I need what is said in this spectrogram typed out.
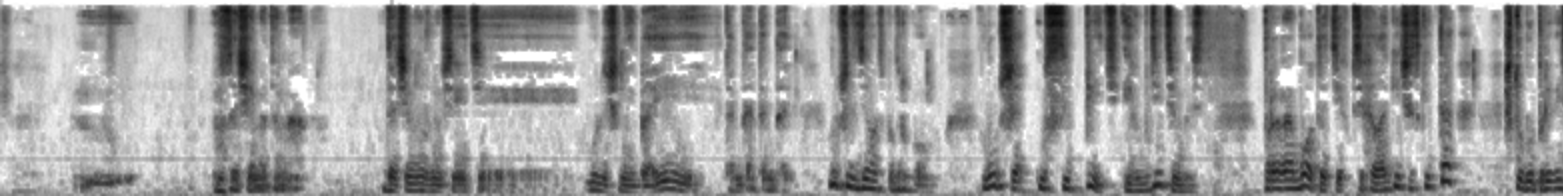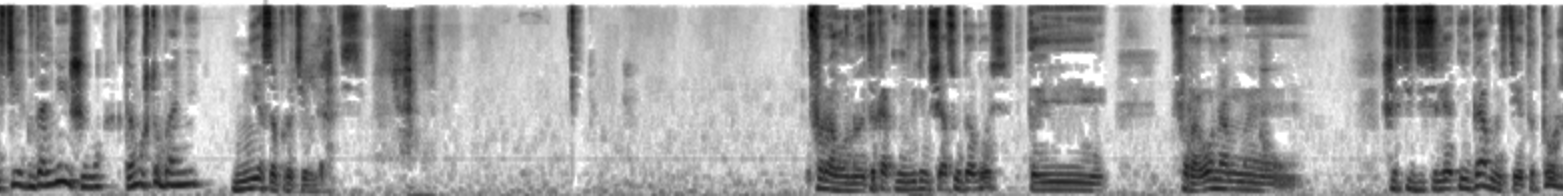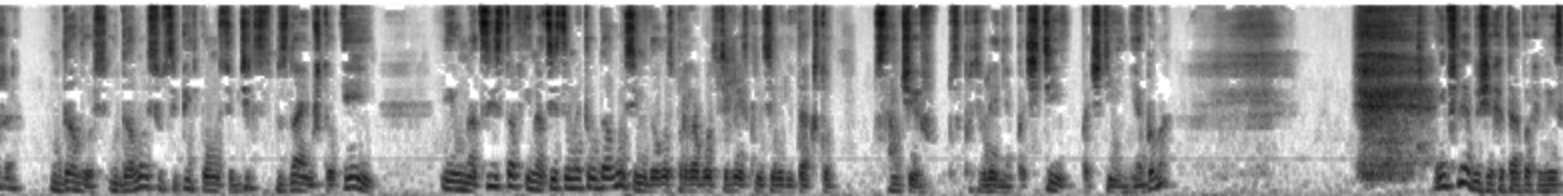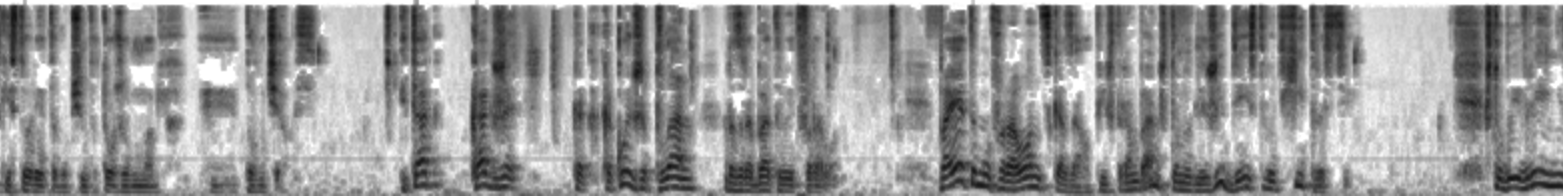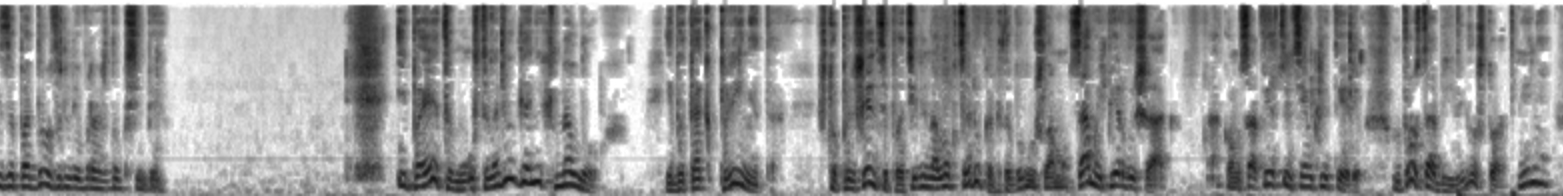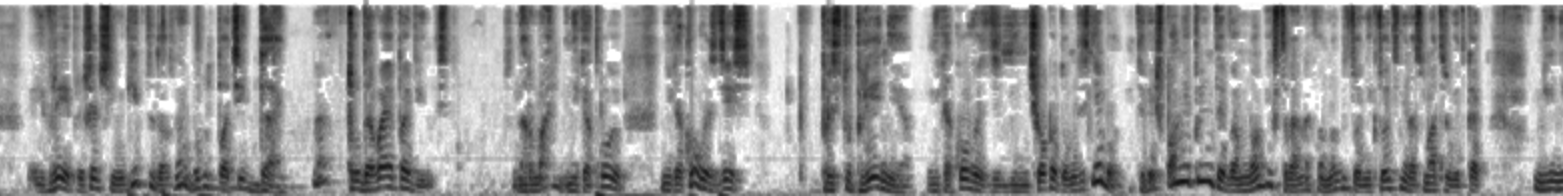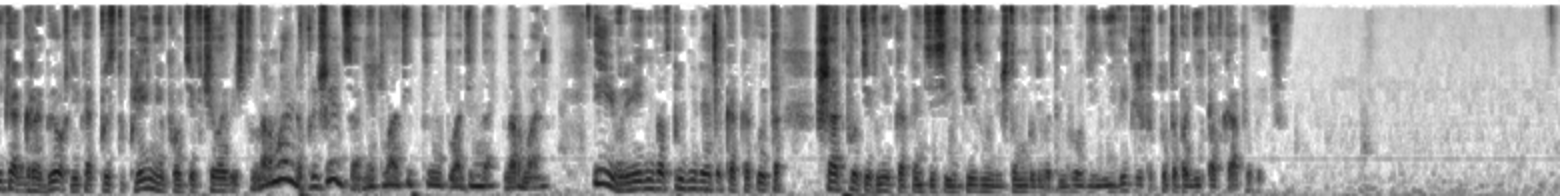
Но зачем это надо? Зачем нужны все эти уличные бои и так далее, так далее. Лучше сделать по-другому. Лучше усыпить их бдительность, проработать их психологически так, чтобы привести их в дальнейшему к тому, чтобы они не сопротивлялись. Фараону это, как мы видим, сейчас удалось. Да и фараонам 60-летней давности это тоже удалось. Удалось усыпить полностью бдительность. Знаем, что и и у нацистов, и нацистам это удалось, им удалось проработать еврейское население так, что случаев сопротивления почти, почти не было. И в следующих этапах еврейской истории это, в общем-то, тоже у многих э, получалось. Итак, как же, как, какой же план разрабатывает фараон? Поэтому фараон сказал, пишет Рамбан, что надлежит действовать хитростью, чтобы евреи не заподозрили вражду к себе – и поэтому установил для них налог, ибо так принято, что пришельцы платили налог царю, как это было у Шламу. Самый первый шаг, так, он соответствует всем критериям. Он просто объявил, что отныне евреи, пришедшие в Египет, должны будут платить дань. Да? Трудовая повинность. Нормально. Никакого, никакого здесь преступления, никакого, ничего подобного здесь не было. Это вещь вполне принятая во многих странах, во многих странах. Никто это не рассматривает как, ни, ни как грабеж, ни как преступление против человечества. Нормально, пришельцы, они платят, платят да, нормально. И евреи не восприняли это как какой-то шаг против них, как антисемитизм или что-нибудь в этом роде. Не видели, что кто-то под них подкапывается.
